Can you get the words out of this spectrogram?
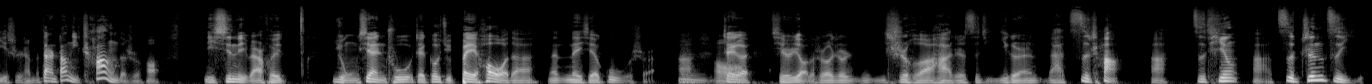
义是什么？但是当你唱的时候，你心里边会涌现出这歌曲背后的那那些故事啊。嗯这个其实有的时候就是你你适合哈，就是自己一个人啊自唱啊自听啊自斟自饮，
